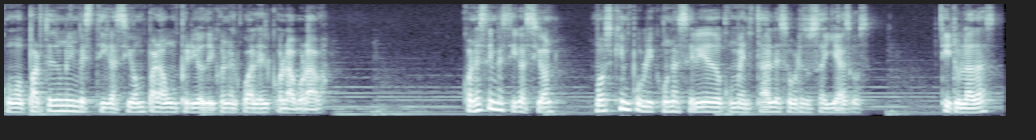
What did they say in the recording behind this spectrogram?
como parte de una investigación para un periódico en el cual él colaboraba. Con esta investigación, Moskin publicó una serie de documentales sobre sus hallazgos, tituladas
